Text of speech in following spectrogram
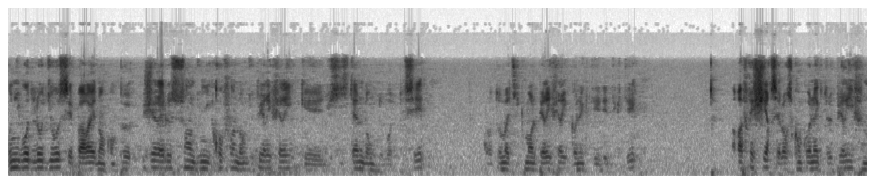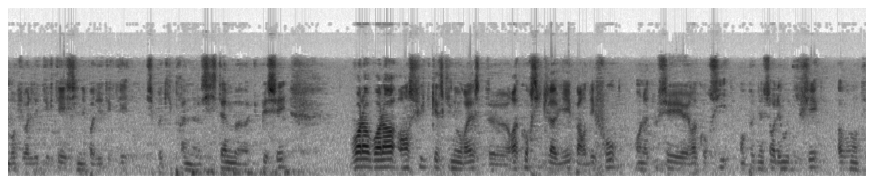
Au niveau de l'audio, c'est pareil, donc on peut gérer le son du microphone, donc du périphérique et du système, donc de votre PC. automatiquement, le périphérique connecté est détecté. Rafraîchir, c'est lorsqu'on connecte le périph, donc il va le détecter. S'il n'est pas détecté, il se peut qu'il prenne le système euh, du PC. Voilà, voilà. Ensuite, qu'est-ce qui nous reste? Euh, Raccourci clavier par défaut. On a tous ces raccourcis. On peut bien sûr les modifier à volonté.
